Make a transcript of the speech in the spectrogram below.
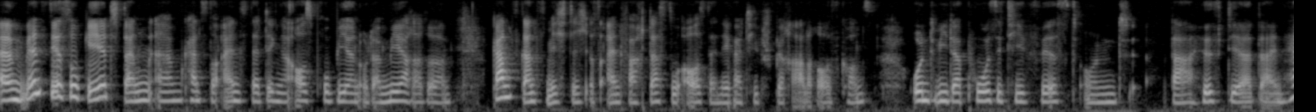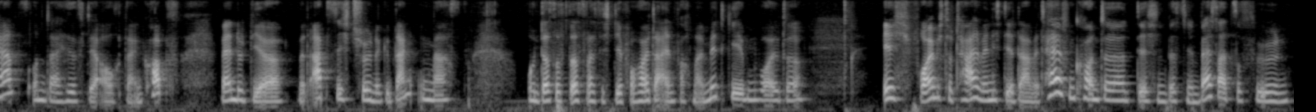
Ähm, Wenn es dir so geht, dann ähm, kannst du eins der Dinge ausprobieren oder mehrere. Ganz, ganz wichtig ist einfach, dass du aus der Negativspirale rauskommst und wieder positiv bist. Und da hilft dir dein Herz und da hilft dir auch dein Kopf, wenn du dir mit Absicht schöne Gedanken machst. Und das ist das, was ich dir für heute einfach mal mitgeben wollte. Ich freue mich total, wenn ich dir damit helfen konnte, dich ein bisschen besser zu fühlen.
